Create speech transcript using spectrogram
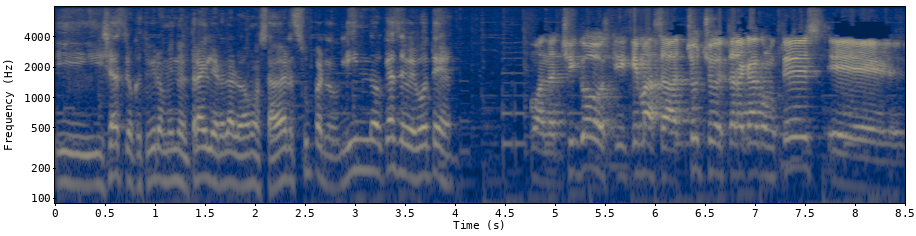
Y ya es lo que estuvieron viendo el tráiler, ahora lo vamos a ver. Súper lindo. ¿Qué hace Bebote? ¿Cómo andan chicos? ¿Qué, más? A Chocho de estar acá con ustedes, eh,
